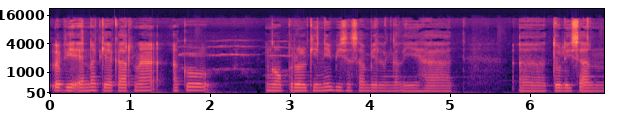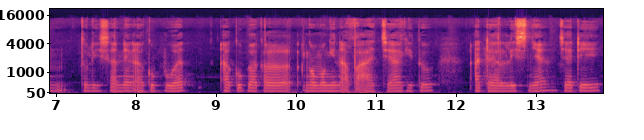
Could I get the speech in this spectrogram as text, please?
lebih enak ya karena aku ngobrol gini bisa sambil ngelihat uh, tulisan tulisan yang aku buat aku bakal ngomongin apa aja gitu. Ada listnya jadi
